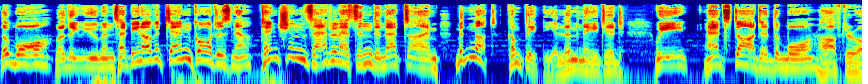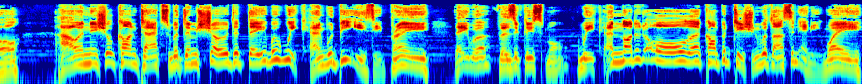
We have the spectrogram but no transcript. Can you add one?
The war with the humans had been over ten quarters now. Tensions had lessened in that time, but not completely eliminated. We had started the war, after all. Our initial contacts with them showed that they were weak and would be easy prey. They were physically small, weak, and not at all a competition with us in any way.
